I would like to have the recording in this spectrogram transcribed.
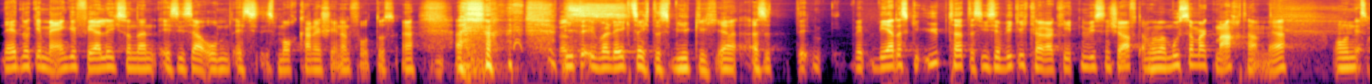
nicht nur gemeingefährlich, sondern es ist auch oben, es, es macht keine schönen Fotos. Ja. Also Was- bitte überlegt euch das wirklich. Ja. Also wer das geübt hat, das ist ja wirklich keine Raketenwissenschaft, aber man muss es einmal gemacht haben. Ja. Und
